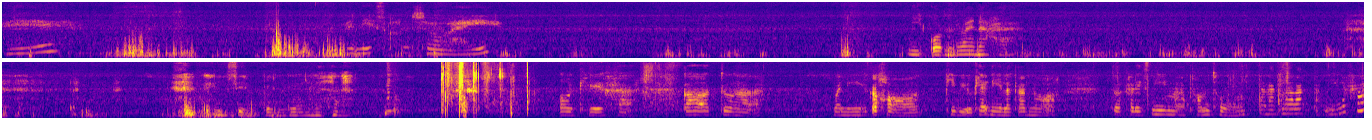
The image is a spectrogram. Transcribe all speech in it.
เอ๊ะเวนิสคนสวย มีกลด้วยนะคะมีเสียงกลด้วยนะคะ โอเคค่ะ ก็ตัว วันนี้ก็ขอพรีวิวแค่นี้แล้วกันเนาะตัวคาริสนี่มาพร้อมถุงน่ารักน่ารักแบบนี้นะคะ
